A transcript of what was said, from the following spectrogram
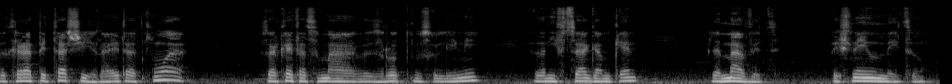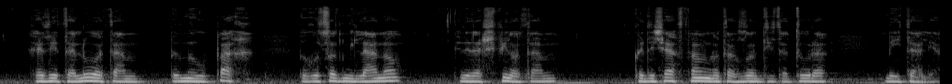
וקרא פטאשי ראה את התנועה, זרקה את עצמה בזרועות מוסוליני, ונפצע גם כן למוות, ושניהם מתו. אחרי זה תלו אותם במהופך בקבוצות מילאנו כדי להשפיל אותם, כדי שאף פעם לא תחזור דיקטטורה באיטליה.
